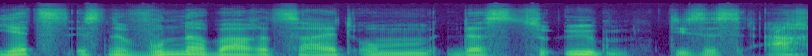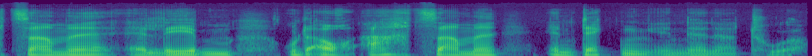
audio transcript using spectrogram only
Jetzt ist eine wunderbare Zeit, um das zu üben, dieses achtsame Erleben und auch achtsame Entdecken in der Natur.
